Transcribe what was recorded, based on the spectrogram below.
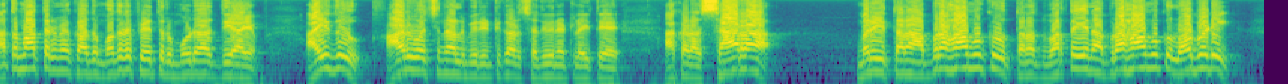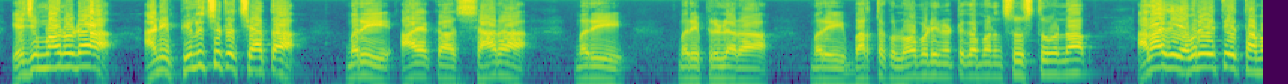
అంత మాత్రమే కాదు మొదటి పేతురు మూడో అధ్యాయం ఐదు ఆరు వచనాలు మీరు ఇంటికాడ చదివినట్లయితే అక్కడ శారా మరి తన అబ్రహాముకు తన భర్త అయిన అబ్రహాముకు లోబడి యజమానుడా అని పిలుచుట చేత మరి ఆ యొక్క శారా మరి మరి ప్రిలరా మరి భర్తకు లోబడినట్టుగా మనం చూస్తూ ఉన్నాం. అలాగే ఎవరైతే తమ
